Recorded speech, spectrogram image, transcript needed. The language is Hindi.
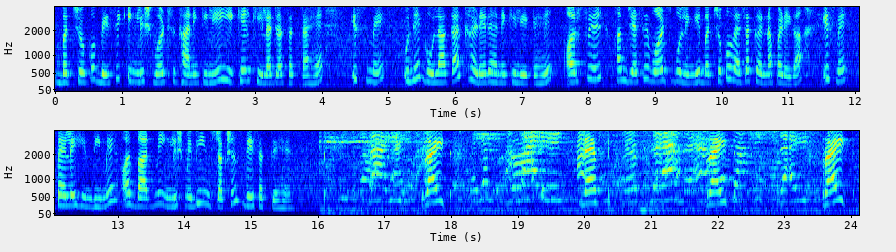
बच्चों को बेसिक इंग्लिश वर्ड सिखाने के लिए ये खेल खेला जा सकता है। इसमें उन्हें गोलाकार खड़े रहने के लिए कहे और फिर हम जैसे वर्ड्स बोलेंगे बच्चों को वैसा करना पड़ेगा। इसमें पहले हिंदी में और बाद में इंग्लिश में भी इंस्ट्रक्शंस दे सकते हैं। Right left right right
